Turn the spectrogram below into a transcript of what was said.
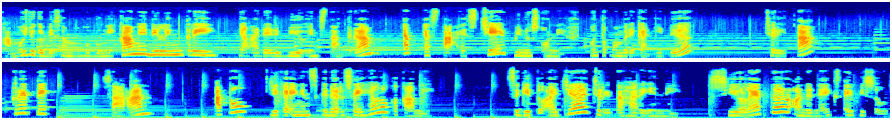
kamu juga bisa menghubungi kami di Linktree yang ada di bio Instagram at untuk memberikan ide, cerita, kritik, saran, atau jika ingin sekedar say hello ke kami. Segitu aja cerita hari ini. See you later on the next episode.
